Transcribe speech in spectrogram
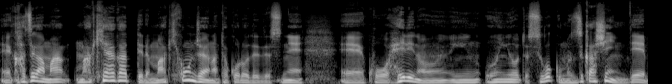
え風が、ま、巻き上がってる巻き込んじゃうようなところでですね、えー、こうヘリの運用ってすごく難しいんで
